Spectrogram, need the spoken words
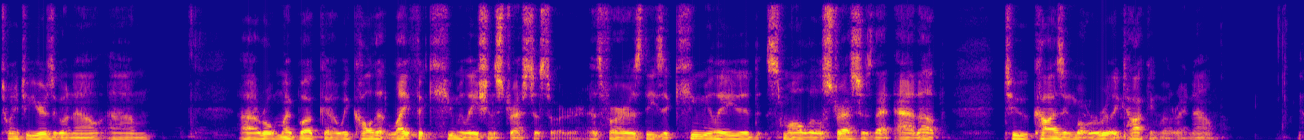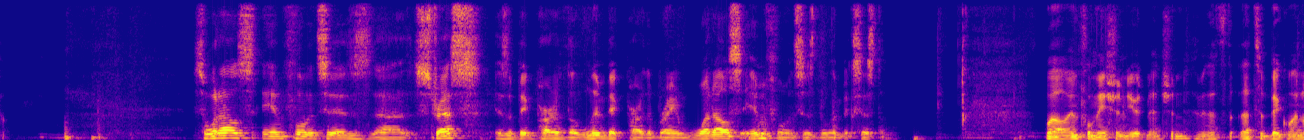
22 years ago now, um, I wrote my book. Uh, we called it Life Accumulation Stress Disorder, as far as these accumulated small little stressors that add up to causing what we're really talking about right now. So, what else influences uh, stress? Is a big part of the limbic part of the brain. What else influences the limbic system? Well, inflammation you had mentioned. I mean, that's that's a big one.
